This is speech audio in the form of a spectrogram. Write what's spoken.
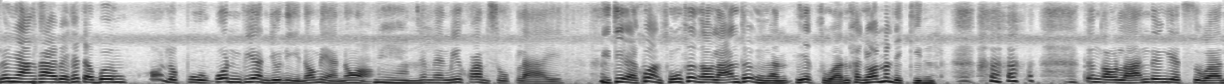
แล้วยางถ่ายไปเขาจะเบิ่งโอ้เราปลูกวนเวียนอยู่นี่เนาะแม่เนาะแม่นจะแม่นมีความสุขหลาย นี่ที่แหละความสูงเทิงเอาหล้านเทิงอันเฮ็ดสวนขย้อนมันได้กินเทั้งเอาหลานเทั้งเฮ็ดสวน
